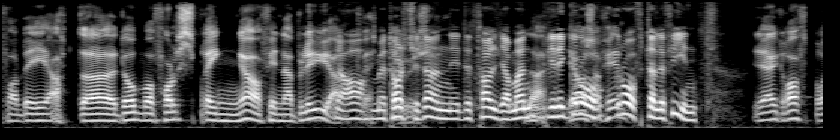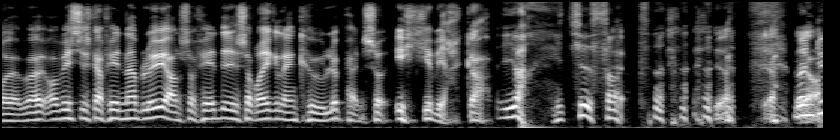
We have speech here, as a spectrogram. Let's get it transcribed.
fordi at uh, da må folk springe og finne blyant. Ja, vi tar ikke den i detaljer. Men Nei. blir det grov, ja, grovt eller fint? Det er grovt brød. Og hvis de skal finne blyant, så finner de som regel en kulepenn som ikke virker. Ja, ikke sant. ja, ja, Men du,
